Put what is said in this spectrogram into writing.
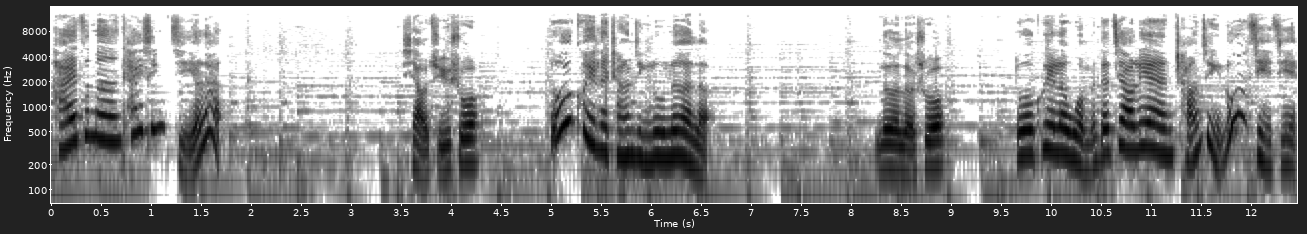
孩子们开心极了。小菊说：“多亏了长颈鹿乐乐。”乐乐说：“多亏了我们的教练长颈鹿姐姐。”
